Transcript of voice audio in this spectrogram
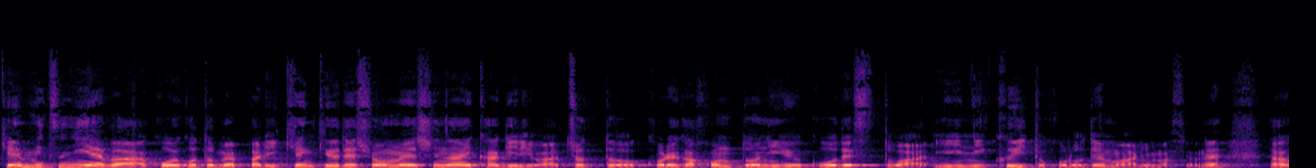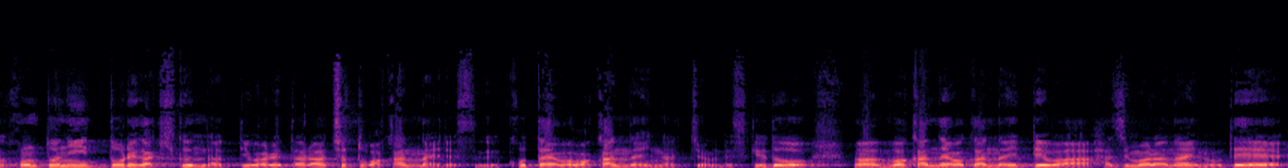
厳密に言えばこういうこともやっぱり研究で証明しない限りはちょっとこれが本当に有効ですとは言いにくいところでもありますよね。だから本当にどれが効くんだって言われたらちょっとわかんないです。答えはわかんないになっちゃうんですけど、まあわかんないわかんないでは始まらないので、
